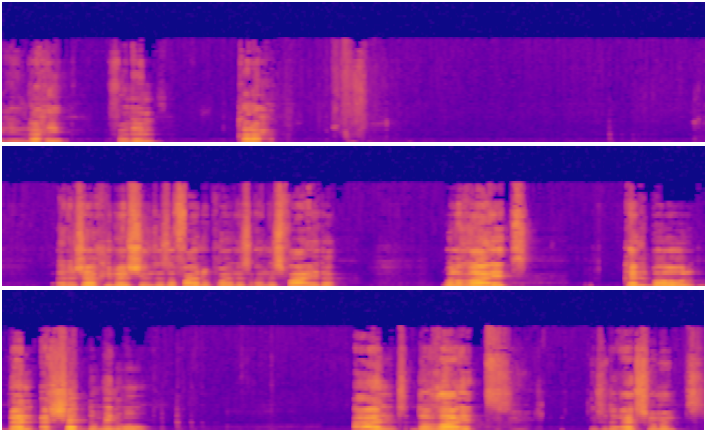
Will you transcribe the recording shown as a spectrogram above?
يعني النهي فللكراهة. And the Shaykh he mentions as a final point on this, on this fa'idah, والغائط كالبول بل أشد منه and the غائط is the excrement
